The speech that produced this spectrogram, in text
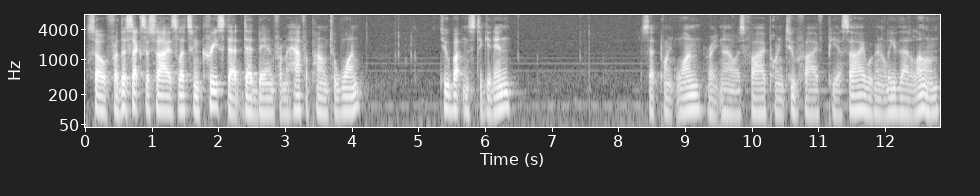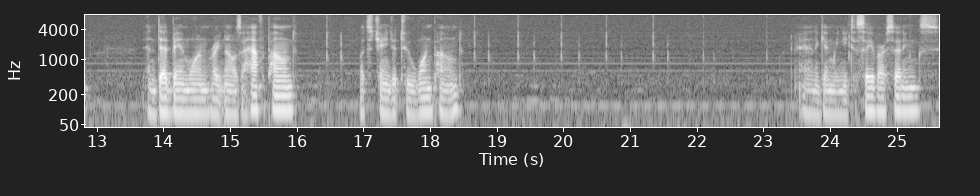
So for this exercise let's increase that deadband from a half a pound to one. Two buttons to get in Set point 1 right now is 5.25 psi. We're going to leave that alone. And dead deadband 1 right now is a half a pound. Let's change it to 1 pound. And again, we need to save our settings.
